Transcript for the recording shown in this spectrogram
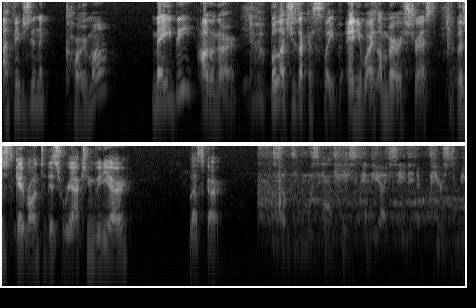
I think she's in a coma? Maybe? I don't know. But like she's like asleep. Anyways, I'm very stressed. Let's just get right to this reaction video. Let's go. Something was encased in the ice. It appears to be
